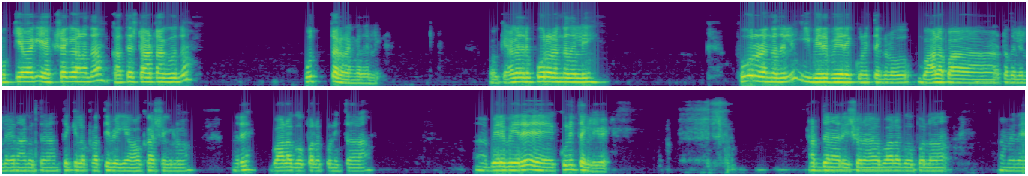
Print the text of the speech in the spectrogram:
ಮುಖ್ಯವಾಗಿ ಯಕ್ಷಗಾನದ ಕತೆ ಸ್ಟಾರ್ಟ್ ಆಗೋದು ಉತ್ತರ ರಂಗದಲ್ಲಿ. ಓಕೆ ಹಾಗಾದ್ರೆ ಪೂರ್ವ ರಂಗದಲ್ಲಿ? ಪೂರ್ವ ರಂಗದಲ್ಲಿ ಈ ಬೇರೆ ಬೇರೆ ಕುಣಿತಗಳು ಬಾಲಪಾಠದಲ್ಲಿ ಏನಾಗುತ್ತೆ? ಅಂತಕ್ಕೆಲ್ಲ ಪ್ರತಿಭೆಗೆ ಅವಕಾಶಗಳು, ಅಂದ್ರೆ ಬಾಲಗೋಪಾಲ ಕುಣಿತ ಬೇರೆ ಬೇರೆ ಕುಣಿತಗಳಿವೆ. ಅರ್ಧನಾರೀಶ್ವರ, ಬಾಲಗೋಪಾಲ, ಆಮೇಲೆ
